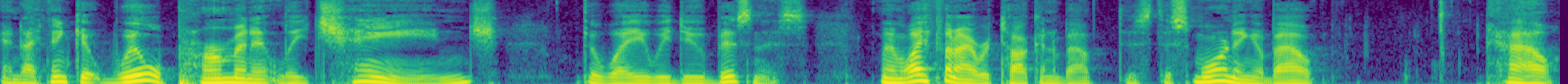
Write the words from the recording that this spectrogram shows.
And I think it will permanently change the way we do business. My wife and I were talking about this this morning about how,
